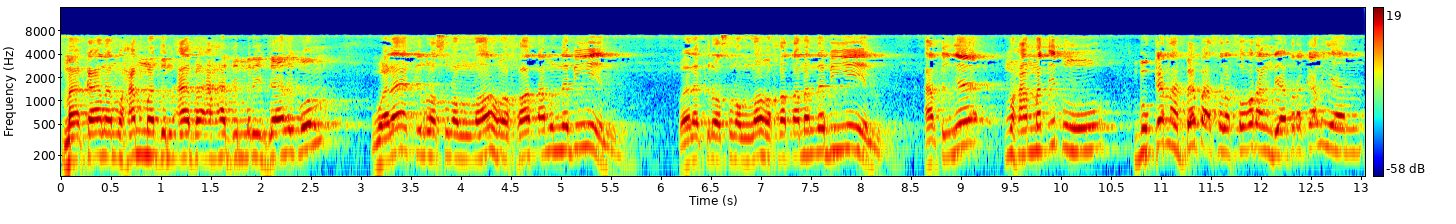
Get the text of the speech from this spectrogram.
Maka Muhammadun aba ahadim rijalikum walakin Rasulullah wa khatamun nabiyyin. Walakin Rasulullah wa khataman nabiyyin. Artinya Muhammad itu bukanlah bapak salah seorang di antara kalian.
